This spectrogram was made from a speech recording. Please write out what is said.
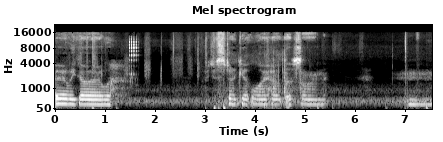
There we go. I just don't get why I have this on. Hmm.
